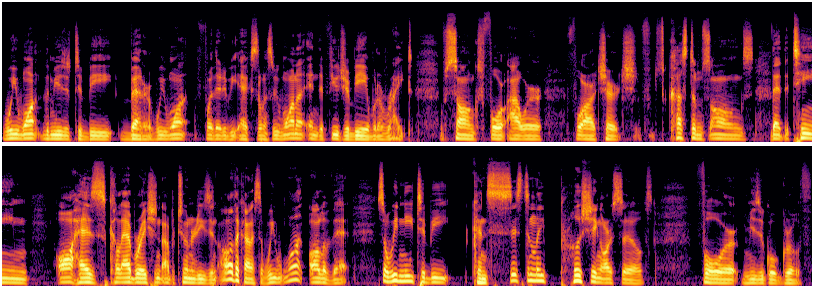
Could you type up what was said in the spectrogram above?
We want the music to be better. We want for there to be excellence. We want to in the future be able to write songs for our for our church, custom songs that the team all has collaboration opportunities and all the kind of stuff. We want all of that. So we need to be consistently pushing ourselves for musical growth.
